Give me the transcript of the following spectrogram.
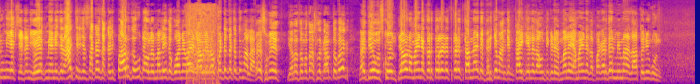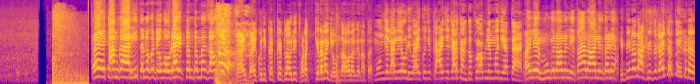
तुम्ही एक शेट आणि ह्यो एक मॅनेजर अक्षरशः सकाळ सकाळी पारूच उठावलं मला इथं गोण्या वाढ लावले राव पटत का तुम्हाला? ए सुमित याला जमत असलं काम तर बघ. नाही देवच कोण एवढा महिना करतो रडत कडत काम नाही तर घरचे मानते काय केलं जाऊन तिकडे? मला या महिन्याचा पगार द्या आणि मी मला जातो निघून. ए कामगार इथं नको ठेवू भाऊ. डायरेक्ट टमटममध्ये जाऊन दे. काय बायकोनी कटकट लावली थोडा किराणा घेऊन जावं लागेल आता. मोंगेलाल एवढी बायकोची काळजी करतात तर प्रॉब्लेममध्ये येतात अले मुंगीला आलं नाही काय आलेत गाड्या. हे बिना भाकरीचं काय करता इकडं?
